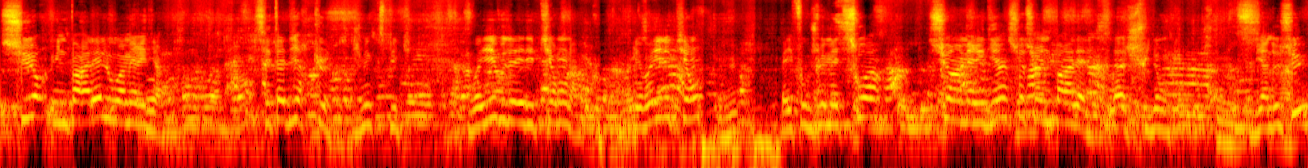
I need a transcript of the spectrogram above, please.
sur une parallèle ou un méridien. C'est-à-dire que, je m'explique. Vous voyez, vous avez des petits ronds là. Vous les voyez les petits ronds Ben, Il faut que je le mette soit sur un méridien, soit sur une parallèle. Là, je suis donc bien dessus.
